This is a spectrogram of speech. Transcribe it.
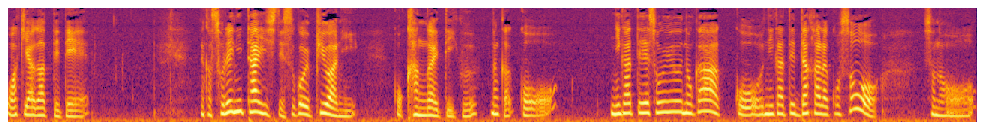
湧き上がっててなんかそれに対してすごいピュアにこう考えていくなんかこう苦手そういうのがこう苦手だからこそその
